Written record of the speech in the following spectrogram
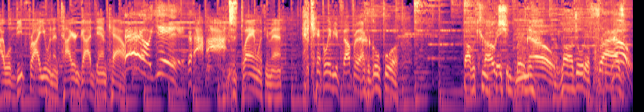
I will deep fry you an entire goddamn cow. Hell yeah! I'm just playing with you, man. I can't believe you fell for that. I could go for a barbecue Coach, bacon burger, no. a large order of fries, No.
